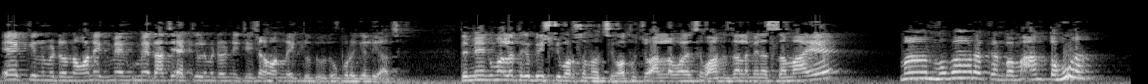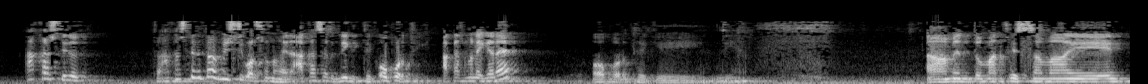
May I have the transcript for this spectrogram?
এক কিলোমিটার না, অনেক মেঘ মেঘ আছে, এক কিলোমিটার নিচে সামান্য একটু উপরে গেলে আছে। তো মেঘমালা থেকে বৃষ্টি বর্ষণ হচ্ছে। অথচ আল্লাহ বলেছে মান মোবারকান বা মান তহুরা। আকাশ থেকে আকাশ থেকে তো বৃষ্টি বর্ষণ হয় না, আকাশের দিক থেকে, ওপর থেকে। আকাশ মানে এখানে? ওপর থেকে হ্যাঁ। আমেন তো মানফিস সামায়ে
